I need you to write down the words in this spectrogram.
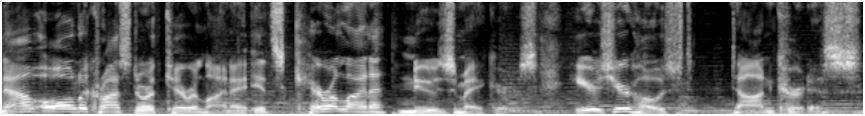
Now, all across North Carolina, it's Carolina Newsmakers. Here's your host, Don Curtis.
